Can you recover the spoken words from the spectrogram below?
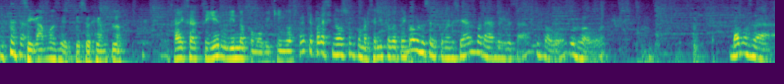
sigamos este su ejemplo. O sea, exacto, seguir viviendo como vikingos. ¿Qué te parece si no es un comercialito, Pepe? Vámonos al comercial para regresar, por favor, por favor. Vamos a...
